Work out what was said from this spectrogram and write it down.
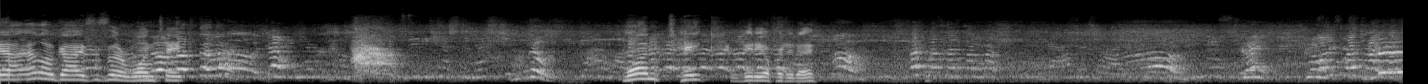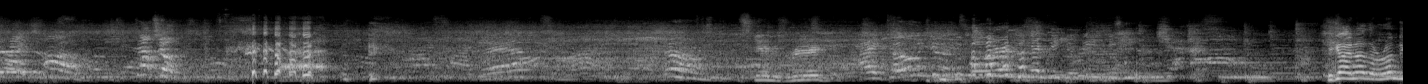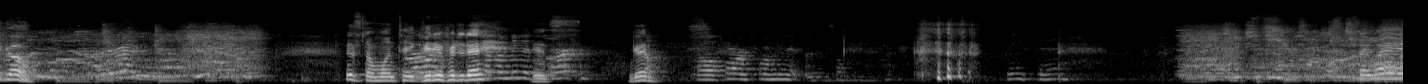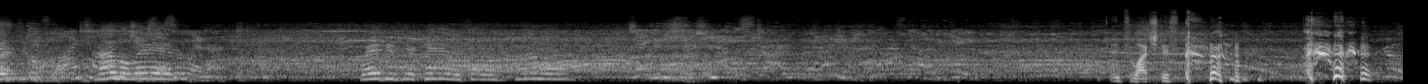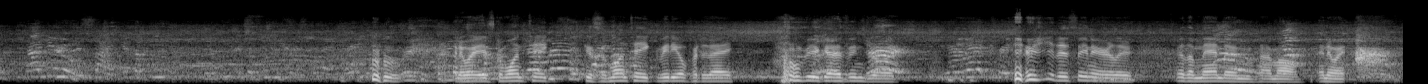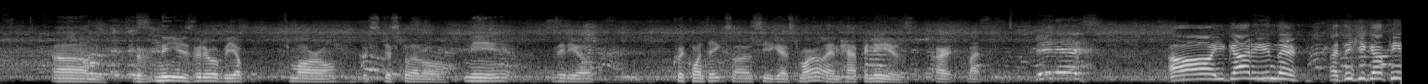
Yeah, hello guys, this is our one take, one take video for today. This game is rigged. I told you it's hard because you can beat me. You got another run to go. This is the one take video for today. Seven minutes It's apart. good. Oh, four, four minutes and something apart. Please, Dad. Say wave. Mama, wave. Wave if you can or something. Mama. Let's watch this. anyway, it's the one take. This is one take video for today. Hope you guys enjoyed. You should have seen it earlier with Amanda and I'm all. Anyway, um, the New Year's video will be up tomorrow. It's just a little me video, quick one take. So I'll see you guys tomorrow and Happy New Year's. All right, bye. Penis! Oh, you got it in there. I think you got peanut.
